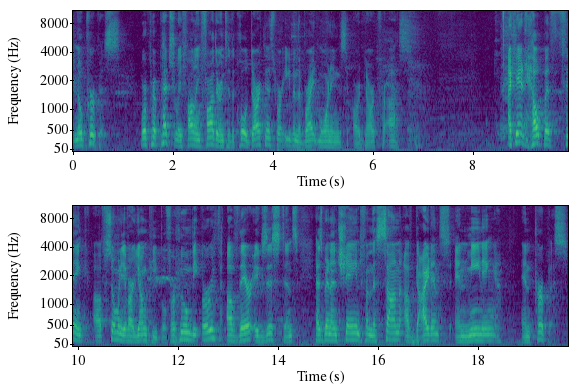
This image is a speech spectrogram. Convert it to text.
no purpose. We're perpetually falling farther into the cold darkness where even the bright mornings are dark for us. I can't help but think of so many of our young people for whom the earth of their existence has been unchained from the sun of guidance and meaning and purpose.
